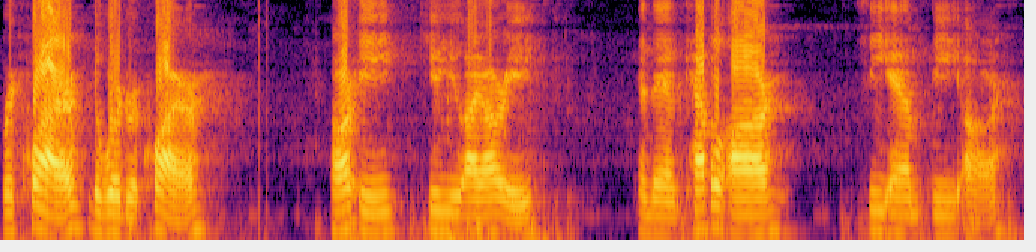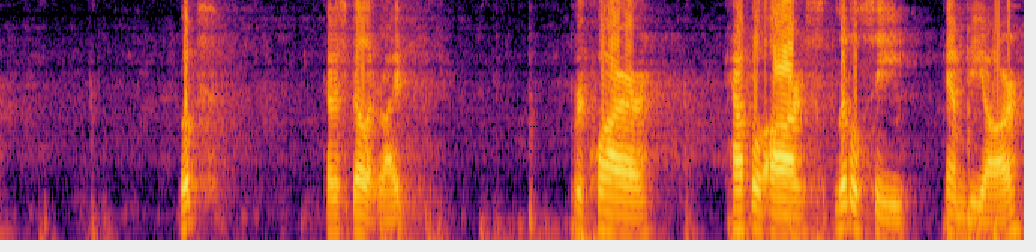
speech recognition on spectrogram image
require, the word require, R-E-Q-U-I-R-E, -E, and then capital R, C-M-D-R. Oops, got to spell it right. require capital R little c MDR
